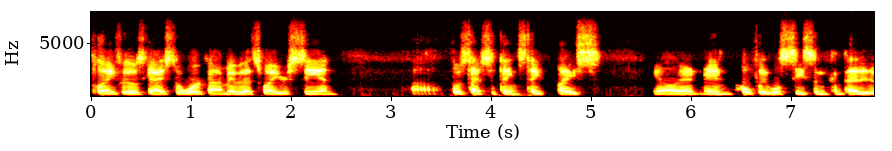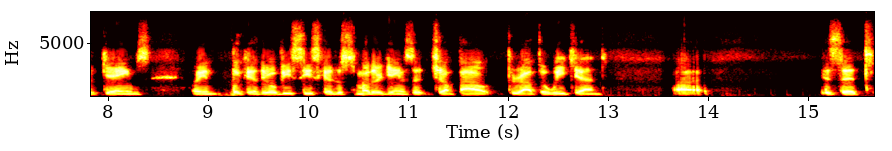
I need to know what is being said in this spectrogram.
plenty for those guys to work on. Maybe that's why you're seeing uh, those types of things take place. You know, and, and hopefully we'll see some competitive games. I mean, looking at the OVC schedule, some other games that jump out throughout the weekend uh, is that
